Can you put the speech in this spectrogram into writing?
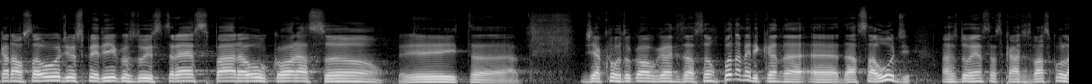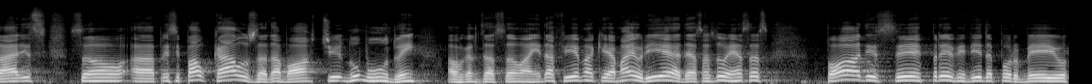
Canal Saúde, os perigos do estresse para o coração. Eita! De acordo com a Organização Pan-Americana eh, da Saúde, as doenças cardiovasculares são a principal causa da morte no mundo, hein? A organização ainda afirma que a maioria dessas doenças pode ser prevenida por meio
